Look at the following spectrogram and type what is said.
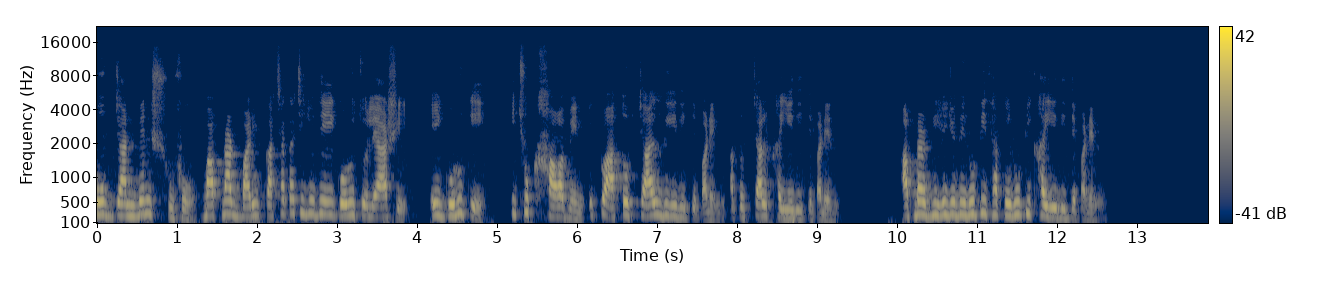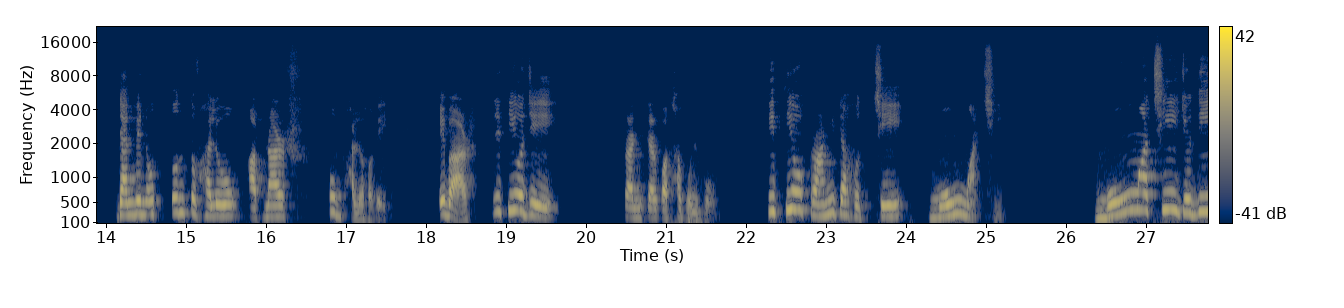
খুব জানবেন শুভ। বা আপনার বাড়ির কাছাকাছি যদি এই গরু চলে আসে, এই গরুকে কিছু খাওয়াবেন, একটু আতপ চাল দিয়ে দিতে পারেন, আতপ চাল খাইয়ে দিতে পারেন। আপনার গৃহে যদি রুটি থাকে, রুটি খাইয়ে দিতে পারেন। জানবেন অত্যন্ত ভালো, আপনার খুব ভালো হবে। এবার তৃতীয় যে প্রাণীটার কথা বলব, তৃতীয় প্রাণীটা হচ্ছে মৌমাছি। মৌমাছি যদি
